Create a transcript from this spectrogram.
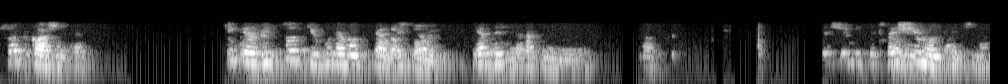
Що скажете? Скільки відсотків будемо На ставити? 100 50. Так. Це щомісячно. Це щомісячно.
